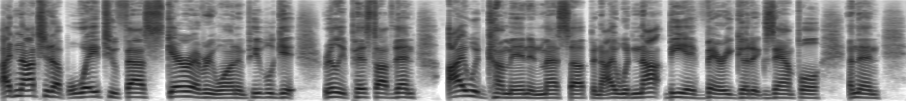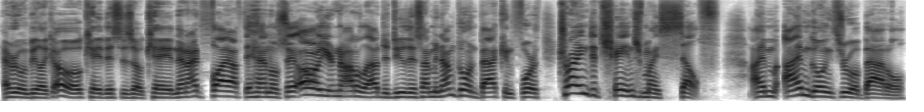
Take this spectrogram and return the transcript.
I'd notch it up way too fast, scare everyone, and people get really pissed off. Then I would come in and mess up, and I would not be a very good example. And then everyone would be like, oh, okay, this is okay. And then I'd fly off the handle and say, oh, you're not allowed to do this. I mean, I'm going back and forth trying to change myself. I'm I'm going through a battle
